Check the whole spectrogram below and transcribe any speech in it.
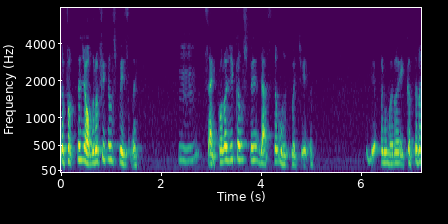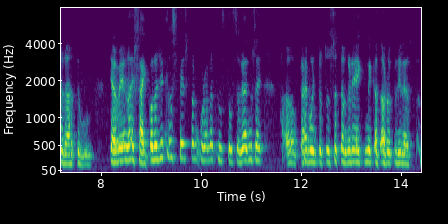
तर फक्त जॉग्रफिकल स्पेस नाही. सायकोलॉजिकल स्पेस जास्त महत्त्वाची आहे ना. म्हणजे आपण बरं एकत्र राहतो. त्यावेळेला सायकोलॉजिकल स्पेस पण कोणालाच नसतो. सगळ्यांचं काय म्हणतो तसं तंगडे एकमेकात अडकलेले असतात.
